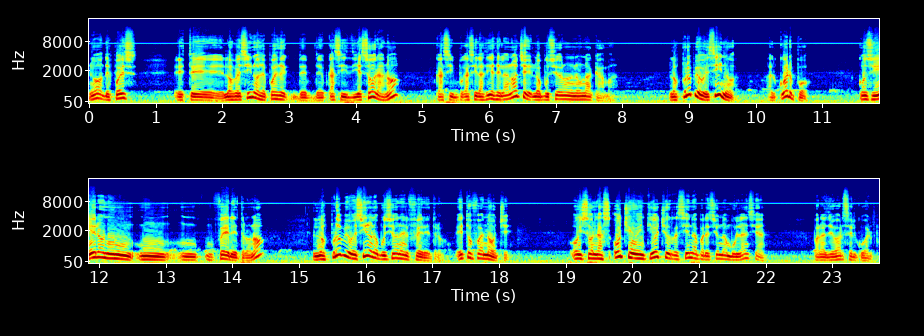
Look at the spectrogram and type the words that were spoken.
¿No? Después, este, los vecinos después de, casi 10 horas, ¿no? Casi, casi las 10 de la noche, lo pusieron en una cama. Los propios vecinos, al cuerpo, consiguieron un, un féretro, ¿no? Los propios vecinos lo pusieron en el féretro. Esto fue anoche. Hoy son las 8 y 28 y recién apareció una ambulancia para llevarse el cuerpo.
